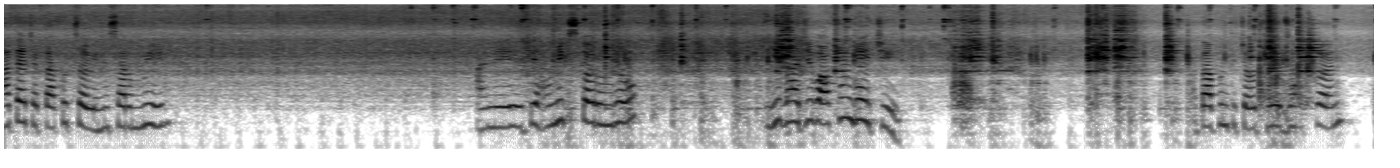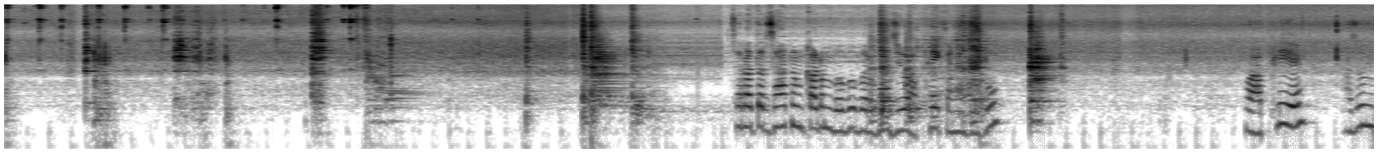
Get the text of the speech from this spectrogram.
आता याच्यात टाकू चवीनुसार मीठ आणि ते मिक्स करून घेऊ. ही भाजी वाफून घ्यायची. आता आपण त्याच्यावर ठेवू झाकण. चला तर झाकण काढून बघू बरं भाजी वाफली का नाही बघू. वाफली आहे. अजून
